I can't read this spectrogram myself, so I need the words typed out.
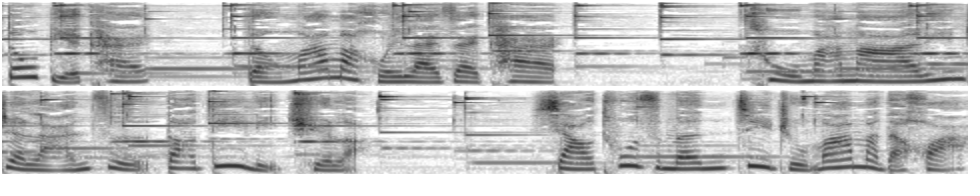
都别开，等妈妈回来再开。”兔妈妈拎着篮子到地里去了。小兔子们记住妈妈的话，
